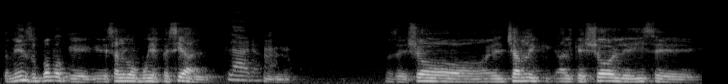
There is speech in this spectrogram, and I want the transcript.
también supongo que es algo muy especial. Claro. No sé, yo, el Charlie al que yo le hice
